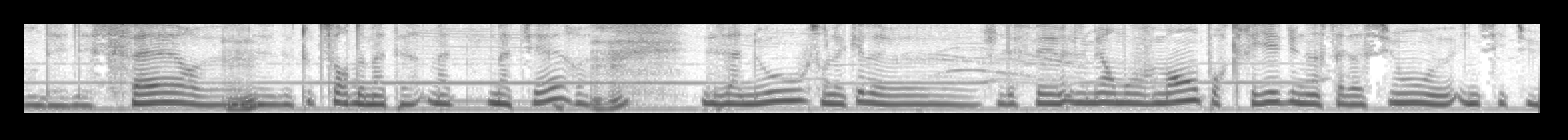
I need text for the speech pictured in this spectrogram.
des, sphères, euh, mhm. de, toutes sortes de matières, mhm. des anneaux sur lesquels euh, je les, fais, les mets en mouvement pour créer une installation euh, in situ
